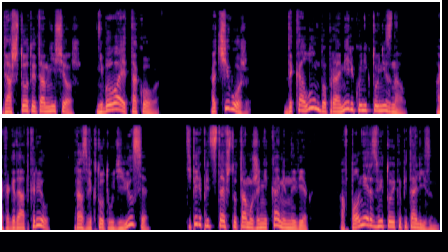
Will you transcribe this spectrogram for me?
Да что ты там несешь? Не бывает такого. Отчего же? До Колумба про Америку никто не знал. А когда открыл, разве кто-то удивился? Теперь представь, что там уже не каменный век, а вполне развитой капитализм.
